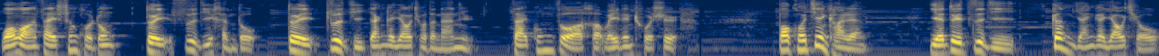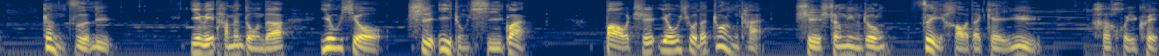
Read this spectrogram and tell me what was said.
往往在生活中，对自己狠毒、对自己严格要求的男女，在工作和为人处事，包括健康人，也对自己更严格要求、更自律，因为他们懂得优秀是一种习惯，保持优秀的状态是生命中最好的给予和回馈。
